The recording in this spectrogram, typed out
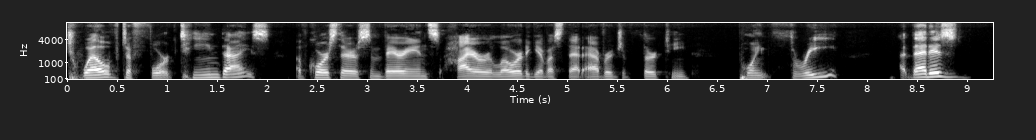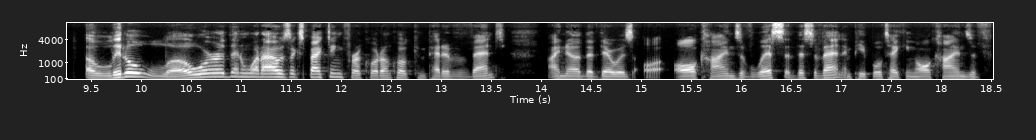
12 to 14 dice. Of course, there are some variants higher or lower to give us that average of 13.3. That is a little lower than what I was expecting for a quote unquote competitive event. I know that there was all, all kinds of lists at this event and people taking all kinds of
